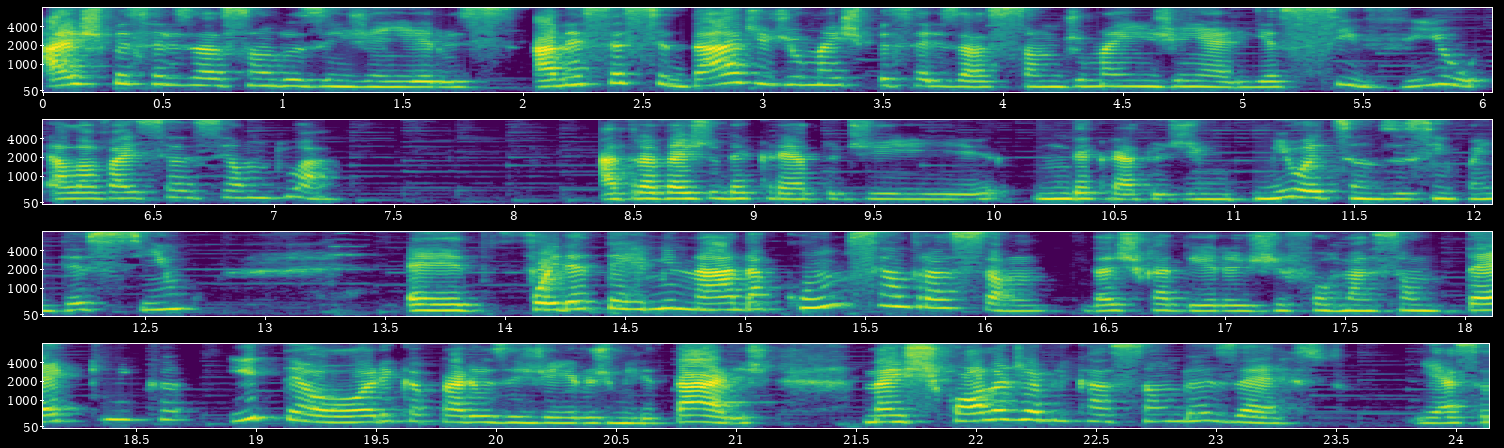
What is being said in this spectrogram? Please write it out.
a especialização dos engenheiros, a necessidade de uma especialização de uma engenharia civil, ela vai se acentuar. Através do decreto de um decreto de 1855, é, foi determinada a concentração das cadeiras de formação técnica e teórica para os engenheiros militares na Escola de Aplicação do Exército. E essa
